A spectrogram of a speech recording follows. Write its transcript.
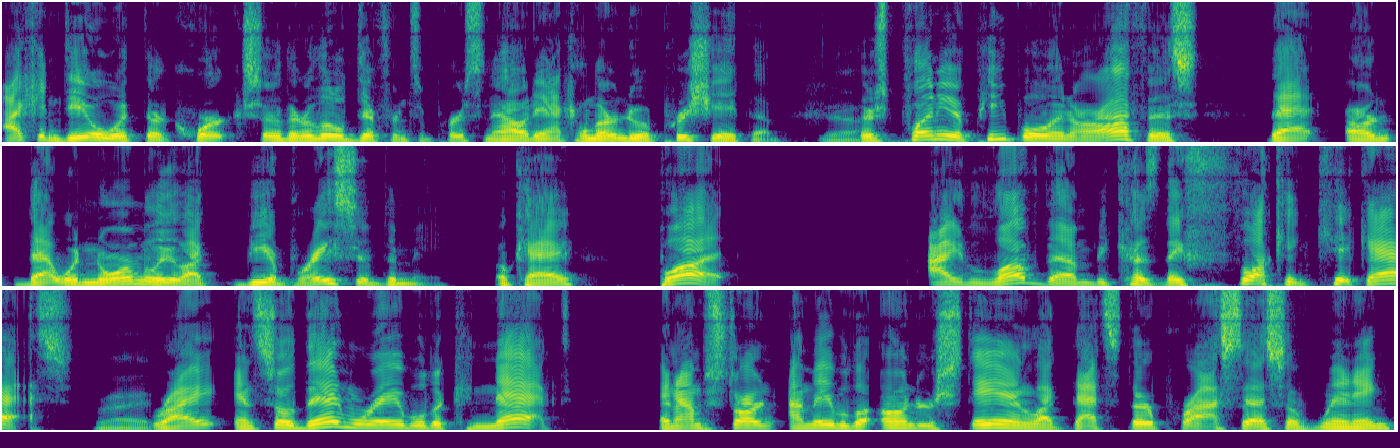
I can deal with their quirks or their little difference of personality. I can learn to appreciate them. yeah. There's plenty of people in our office that are that would normally like be abrasive to me. Okay. But I love them because they fucking kick ass. Right. Right. And so then we're able to connect and I'm starting, I'm able to understand like that's their process of winning.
